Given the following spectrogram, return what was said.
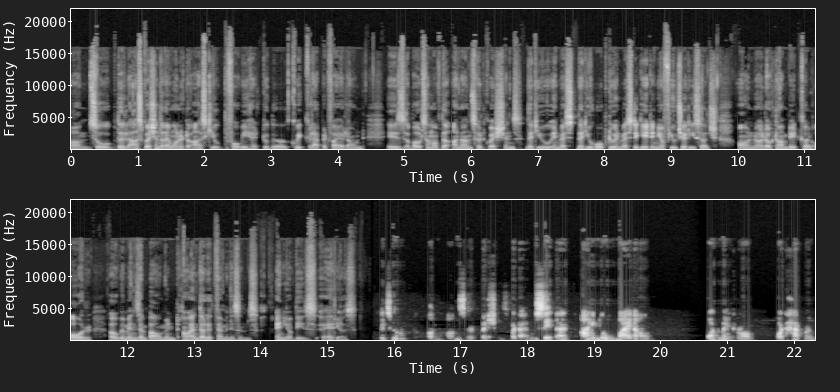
Um, so the last question that I wanted to ask you before we head to the quick rapid fire round is about some of the unanswered questions that you invest that you hope to investigate in your future research on uh, Dr. Ambedkar or uh, women's empowerment uh, and Dalit feminisms. Any of these areas? It's not unanswered questions, but I would say that I know by now what went wrong, what happened,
